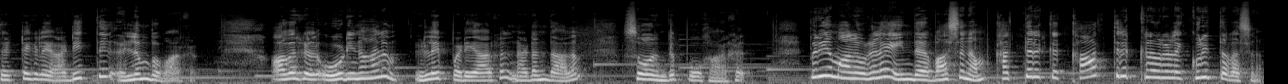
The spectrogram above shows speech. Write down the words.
செட்டைகளை அடித்து எழும்புவார்கள். அவர்கள் ஓடினாலும் இளைப்படையார்கள் நடந்தாலும் சோர்ந்து போகார்கள். பிரியமானவர்களே இந்த வசனம் கத்தருக்கு காத்திருக்கிறவர்களை குறித்த வசனம்.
